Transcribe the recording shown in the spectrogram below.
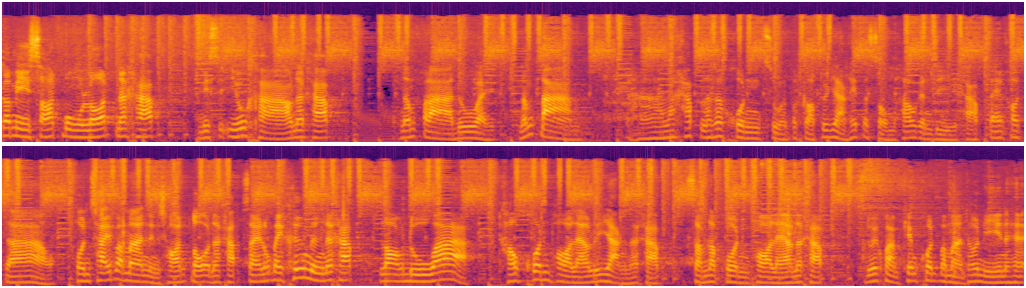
ก็มีซอสปรุงรสนะครับมีซีอิ๊วขาวนะครับน้ำปลาด้วย น้ำตาล แล้วครับ แล้วก็คนส่วนประกอบทุกอย่างให้ผสมเข้ากันดีครับ แป้งข้าวเจ้า คนใช้ประมาณ 1 ช้อนโต๊ะนะครับ ใส่ลงไปครึ่งหนึ่งนะครับ ลองดูว่าเขาข้นพอแล้วหรือยังนะครับสำหรับคนพอแล้วนะครับ ด้วยความเข้มข้นประมาณเท่านี้นะฮะ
